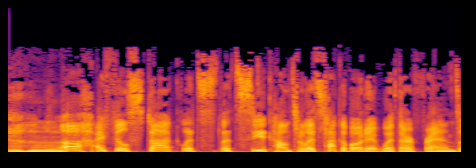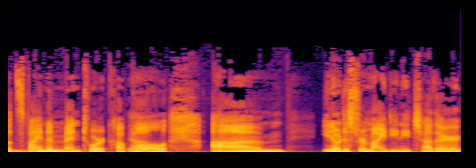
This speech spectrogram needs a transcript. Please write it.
Uh, I feel stuck. Let's let's see a counselor. Let's talk about it with our friends. Let's find a mentor couple. Um, you know, just reminding each other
